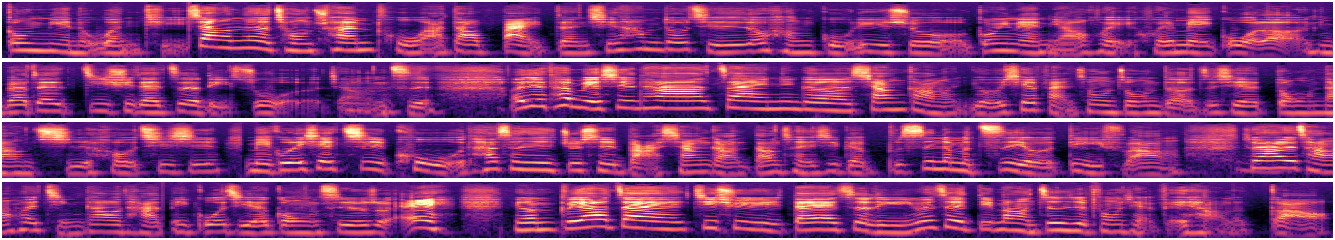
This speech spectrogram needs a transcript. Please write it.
供应链的问题。像那个从川普啊到拜登，其实他们都其实都很鼓励说，供应链你要回回美国了，你不要再继续在这里做了这样子。而且特别是他在那个香港有一些反送中的。这些动荡之后，其实美国的一些智库，他甚至就是把香港当成是一个不是那么自由的地方，所以他就常常会警告他美国籍的公司，就说：“哎，你们不要再继续待在这里，因为这个地方的政治风险非常的高。”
